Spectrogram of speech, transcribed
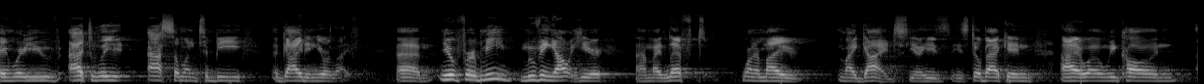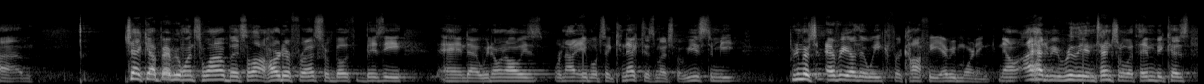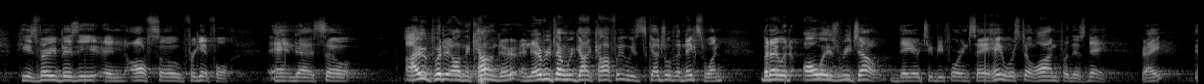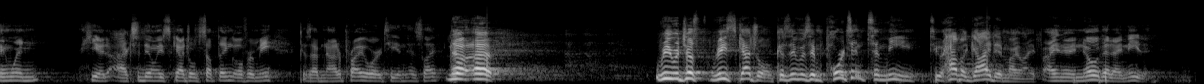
and where you've actively asked someone to be a guide in your life. Um, you know, for me, moving out here, um, I left one of my my guides. You know, he's he's still back in Iowa, and we call and um, check up every once in a while. But it's a lot harder for us. We're both busy, and uh, we don't always we're not able to connect as much. But we used to meet pretty much every other week for coffee every morning. Now, I had to be really intentional with him because he is very busy and also forgetful. And uh, so I would put it on the calendar, and every time we got coffee, we'd schedule the next one. But I would always reach out day or two before and say, hey, we're still on for this day, right? And when he had accidentally scheduled something over me, because I'm not a priority in his life, no, uh, we would just reschedule because it was important to me to have a guide in my life. I know that I need it.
